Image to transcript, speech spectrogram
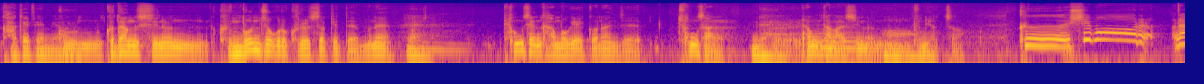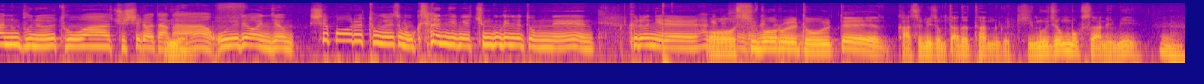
가게 되면 그, 그 당시는 근본적으로 글을 썼기 때문에 네. 평생 감옥에 있거나 이제 총살을 네. 형당할 수 있는 분이었죠. 그 시버라는 분을 도와주시려다가 예. 오히려 이제 시버를 통해서 목사님이 중국인을 돕는 그런 일을 하게 되신 어. 시보를 도울 때 가슴이 좀 따뜻한 그 김우정 목사님이 음.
